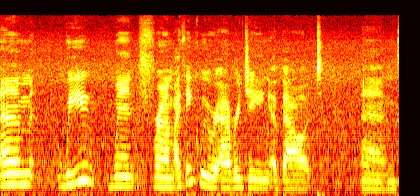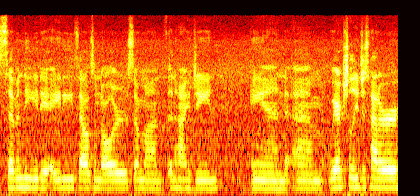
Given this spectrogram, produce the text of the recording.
Um, we went from I think we were averaging about um, seventy to eighty thousand dollars a month in hygiene, and um, we actually just had our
